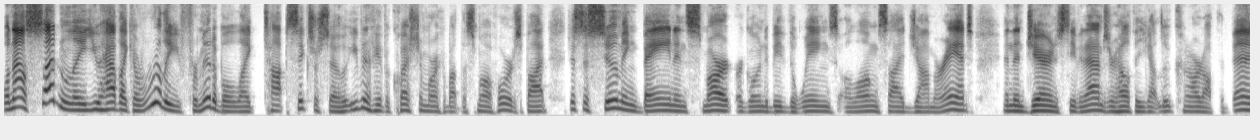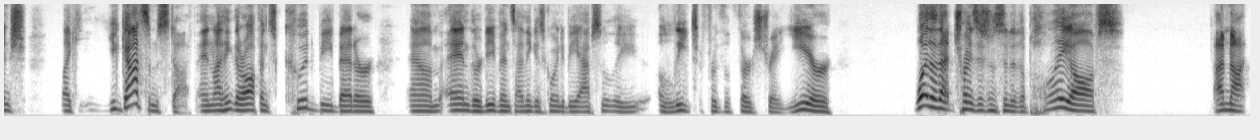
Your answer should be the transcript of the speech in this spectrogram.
well, now suddenly you have like a really formidable like top six or so, even if you have a question mark about the small forward spot, just assuming Bane and Smart are going to be the wings alongside Ja Morant, and then Jaren and Steven Adams are healthy. You got Luke Kennard off the bench. Like you got some stuff. And I think their offense could be better. Um, and their defense, I think, is going to be absolutely elite for the third straight year. Whether that transitions into the playoffs, I'm not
